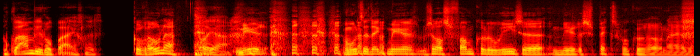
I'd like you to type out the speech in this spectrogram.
Hoe kwamen we hierop eigenlijk? Corona. Oh ja. meer, we moeten denk ik meer, zoals Famke Louise, meer respect voor corona hebben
